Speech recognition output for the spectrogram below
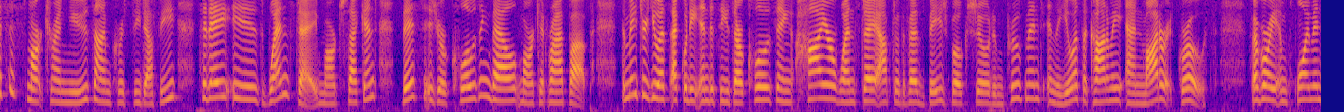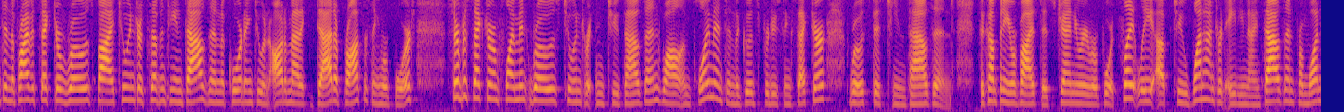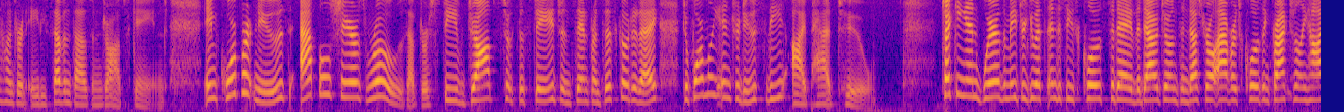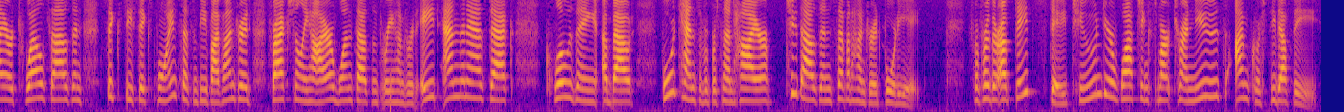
SmarTrend News. I'm Christy Duffy. Today is Wednesday, March 2nd. This is your closing bell market wrap up. The major U.S. equity indices are closing higher Wednesday after the Fed's Beige Book showed improvement in the U.S. economy and moderate growth. February employment in the private sector rose by 217,000 according to an automatic data processing report. Service sector employment rose 202,000 while employment in the goods producing sector rose 15,000. The company revised its January report slightly up to 189,000 from 187,000 jobs gained. In corporate news, Apple shares rose after Steve Jobs took the stage in San Francisco today to formally introduce the iPad 2. Checking in where the major U.S. indices closed today, the Dow Jones Industrial Average closing fractionally higher, 12,066 points. S&P 500 fractionally higher, 1,308, and the Nasdaq closing about four tenths of a percent higher, 2,748. For further updates, stay tuned. You're watching SmarTrend News. I'm Christy Duffy.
